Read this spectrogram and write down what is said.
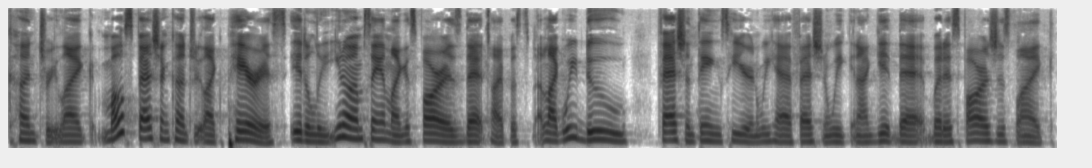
country. Like most fashion country like Paris, Italy, you know what I'm saying? Like as far as that type of like we do fashion things here and we have fashion week and I get that but as far as just like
